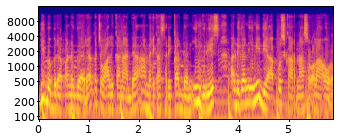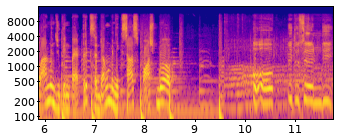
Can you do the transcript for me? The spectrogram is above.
Di beberapa negara kecuali Kanada, Amerika Serikat, dan Inggris, adegan ini dihapus karena seolah-olah nunjukin Patrick sedang menyiksa SpongeBob. Oh, oh, itu Sandy.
